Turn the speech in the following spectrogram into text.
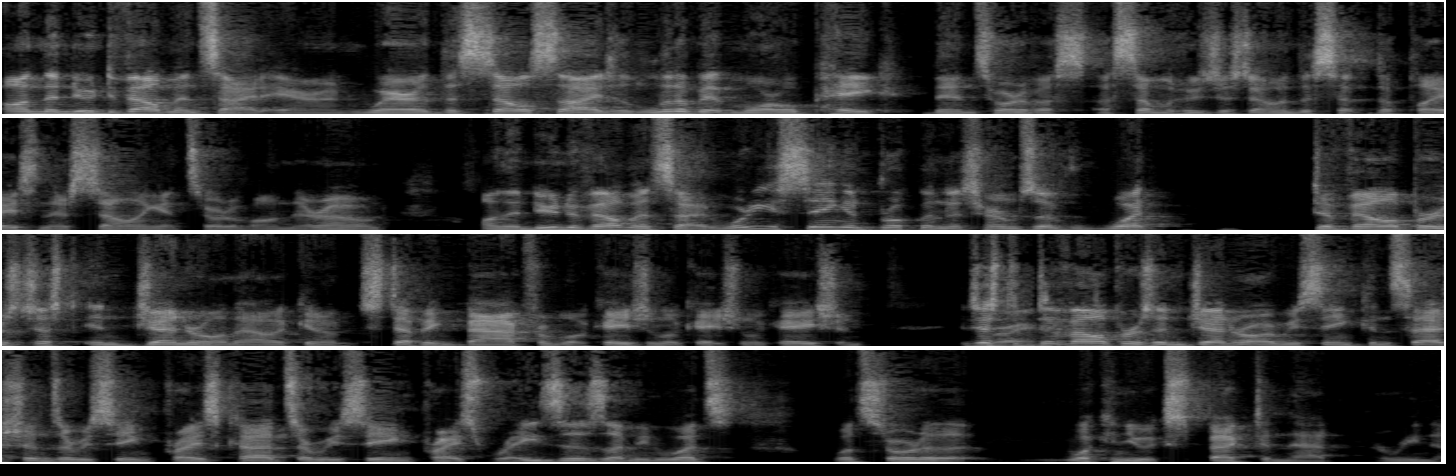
on the new development side, Aaron, where the sell side is a little bit more opaque than sort of a, a someone who's just owned the, the place and they're selling it sort of on their own. On the new development side, what are you seeing in Brooklyn in terms of what developers just in general now, like, you know, stepping back from location, location, location, just right. developers in general, are we seeing concessions? Are we seeing price cuts? Are we seeing price raises? I mean, what's, what sort of, what can you expect in that arena?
